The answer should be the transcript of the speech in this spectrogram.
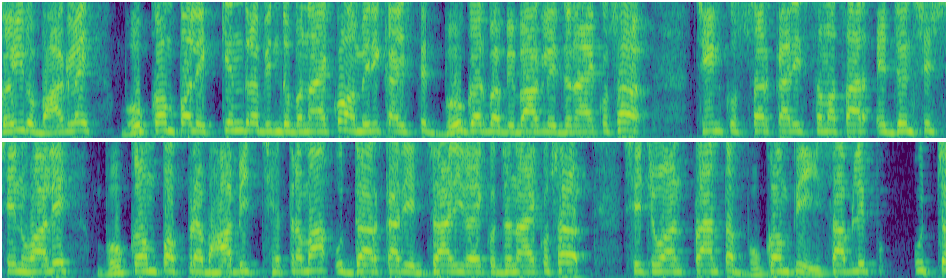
गहिरो भागलाई भूकम्पले केन्द्रबिन्दु बनाएको अमेरिका स्थित भूगर्भ विभागले जनाएको छ। चीनको सरकारी समाचार एजेन्सी सिन्हुवाले भूकम्प प्रभावित क्षेत्रमा उद्धार कार्य जारी रहेको जनाएको छ। सिचुवान प्रान्त भूकम्पीय हिसाबले उच्च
